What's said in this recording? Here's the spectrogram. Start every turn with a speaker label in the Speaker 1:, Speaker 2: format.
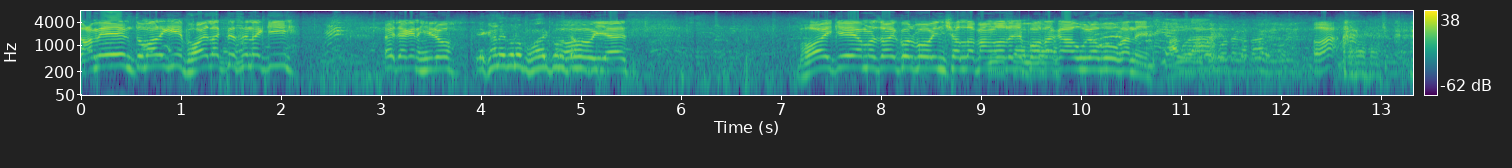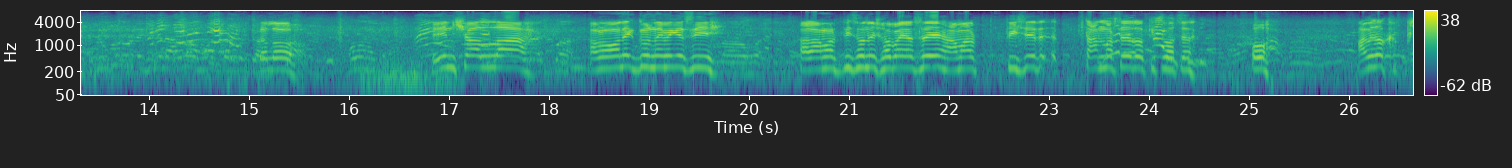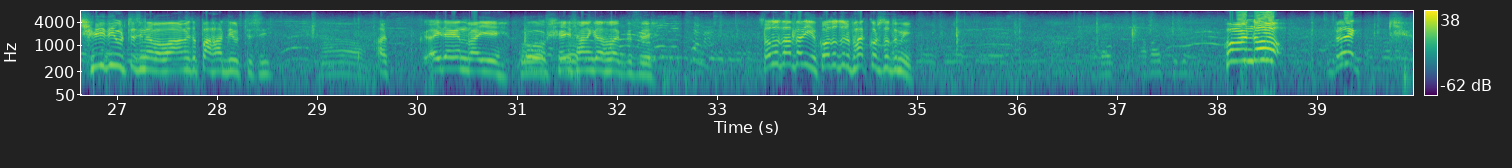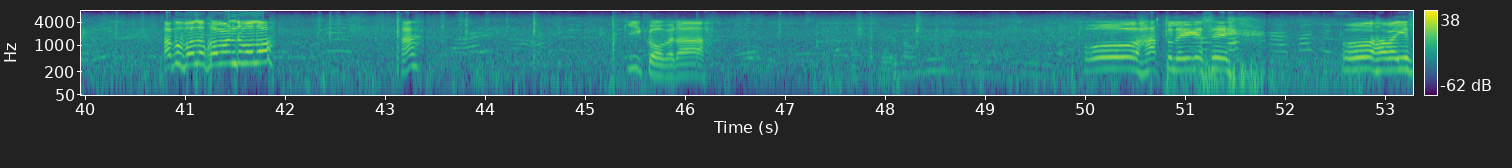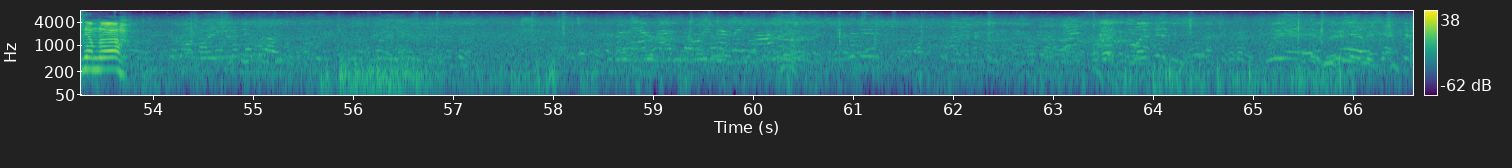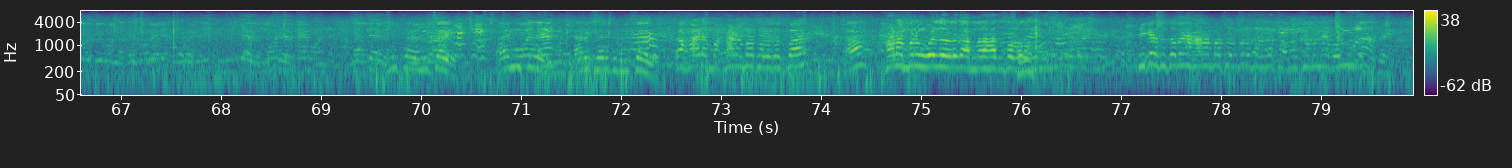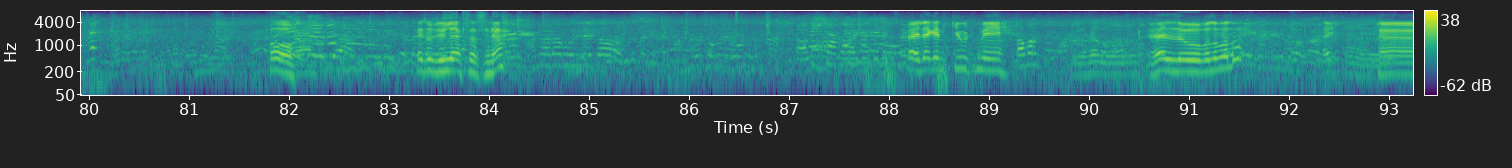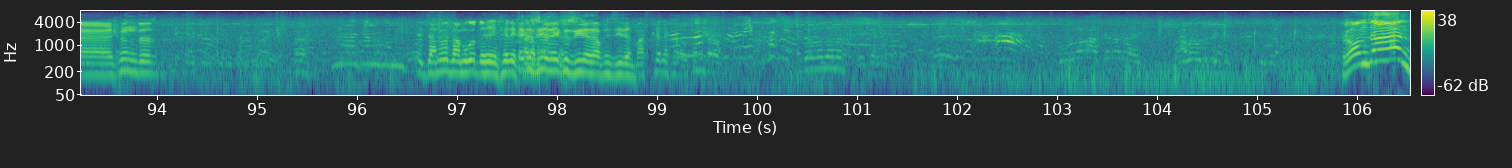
Speaker 1: তামিম তোমার কি ভয় লাগতেছে নাকি? এই দেখেন হিরো।
Speaker 2: এখানে কোনো ভয়ের কোনো
Speaker 1: ও ইয়েস ভয়কে আমরা জয় করব ইনশাল্লাহ বাংলাদেশের পতাকা উড়াবো ওখানে। চলো। ইনশাল্লাহ আমরা অনেক দূর নেমে গেছি। আর আমার পিছনে সবাই আছে আমার পিছের টান মারছে তো কিছু হচ্ছে। ও আমি তো সিঁড়ি দিয়ে উঠতেছি না বাবা, আমি তো পাহাড় দিয়ে উঠতেছি। আর এই দেখেন ভাই, ও সেই সান গাছ লাগতেছে। চলো তাড়াতাড়ি, কত দূর ভাগ করছ তুমি? কমান্ডো! ব্রেক! আবু, বলো, কমান্ডো বলো। হ্যাঁ? কি কবেরা ও, হাত তো লেগে গেছে। ও, হাওয়াই গেছি আমরা
Speaker 2: হারাম মানে ওই ধরে আপনার হাতে চলো ঠিক আছে তবে হারাম মাছ করে সমস্যা মানে বলব না
Speaker 1: ও একটু রিল্যাক্স আছি না? এই দেখেন কিউট মেয়ে। হ্যালো বলো বলো। হ্যাঁ সুন্দর।
Speaker 2: এই জানো দাম কত? এখানে
Speaker 1: একটু জিরেন একটু জিরেন আপনি জিরেন।
Speaker 2: মাঝখানে খারাপ।
Speaker 1: রমজান!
